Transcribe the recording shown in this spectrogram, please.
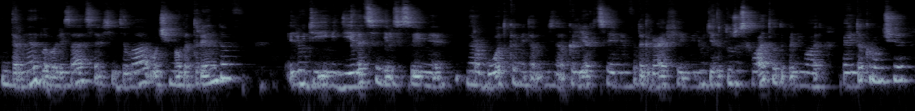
интернет, глобализация, все дела, очень много трендов. Люди ими делятся, делятся своими наработками, там, не знаю, коллекциями, фотографиями. Люди это тоже схватывают и понимают, а это круче,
